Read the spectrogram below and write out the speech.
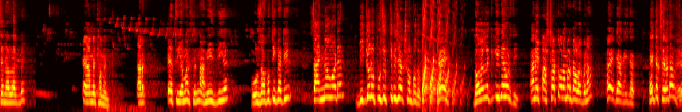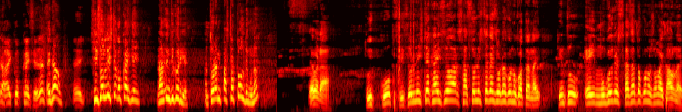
সেনা লাগবে? এ আমি থামেন। আর এ তুই আমার চেন না? আমি দিয়ে প্রজাপতি পার্টির চার নং ওয়ার্ডের বিজ্ঞান ও প্রযুক্তি বিষয়ক সম্পাদক। এই দলের লোক কি নিয়ে করছি আর এই পাঁচটা টোল আমার দেওয়া লাগবে না? এই দেখ এই দেখ। এই দেখ সেটা দাও সেটা ভাই কোপ খাইছে এই দাও এই। ছিচল্লিশটা কপ খাইছি রাজনীতি করিয়ে। আর তোর আমি পাঁচটা টোল দেবো না? এবারা তুই কোপ ছিচল্লিশটা খাইছো আর সাতচল্লিশটা খাইছো ওটা কোনো কথা নাই। কিন্তু এই মুগৈরের শেষা তো কোনো সময় খাও নাই।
